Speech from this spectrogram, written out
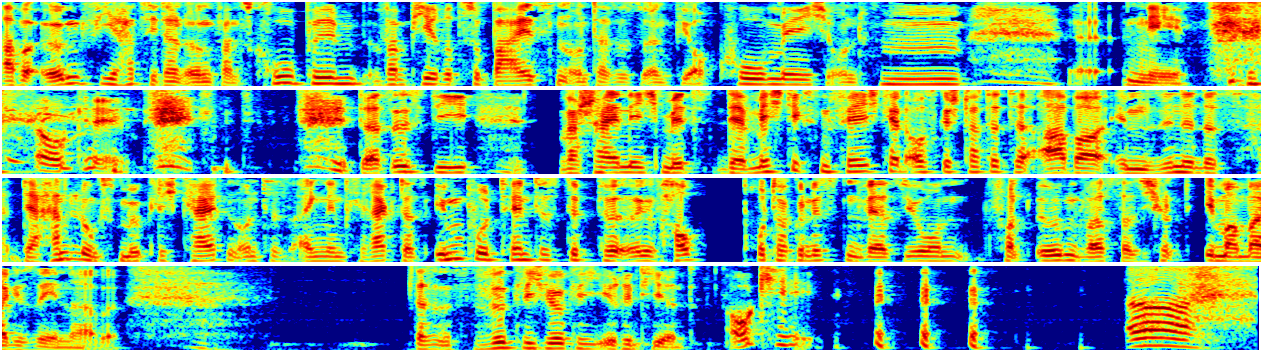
Aber irgendwie hat sie dann irgendwann Skrupel, Vampire zu beißen und das ist irgendwie auch komisch und hm, äh, nee. Okay. Das ist die wahrscheinlich mit der mächtigsten Fähigkeit ausgestattete, aber im Sinne des der Handlungsmöglichkeiten und des eigenen Charakters impotenteste P- Hauptprotagonistenversion von irgendwas, das ich schon immer mal gesehen habe. Das ist wirklich, wirklich irritierend. Okay. äh,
